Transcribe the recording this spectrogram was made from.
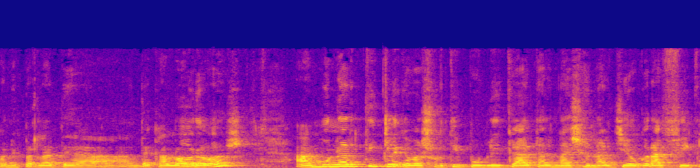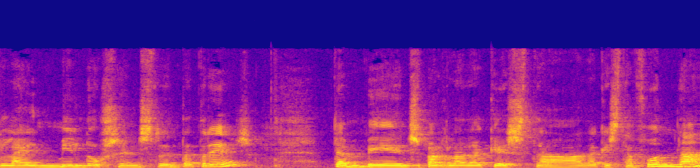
quan he parlat de, de Caloros, en un article que va sortir publicat al National Geographic l'any 1933, també ens parla d'aquesta fonda,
